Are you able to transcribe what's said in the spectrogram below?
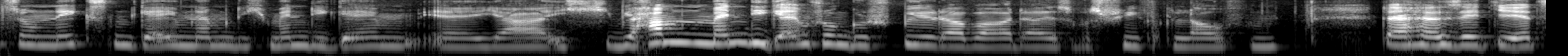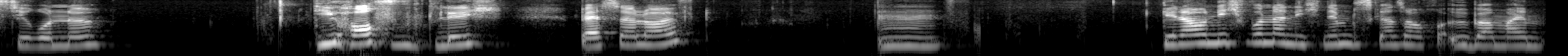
zum nächsten Game, nämlich Mandy Game. Äh, ja, ich, wir haben Mandy Game schon gespielt, aber da ist was schief gelaufen. Daher seht ihr jetzt die Runde, die hoffentlich besser läuft. Mhm. Genau, nicht wundern, ich nehme das Ganze auch über mein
